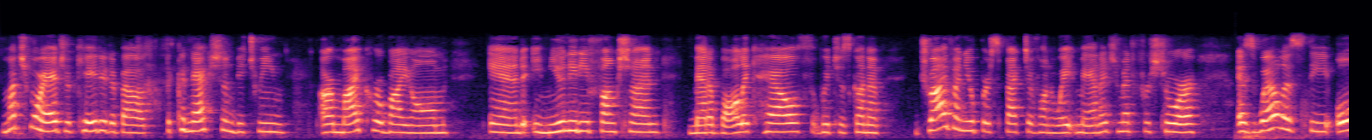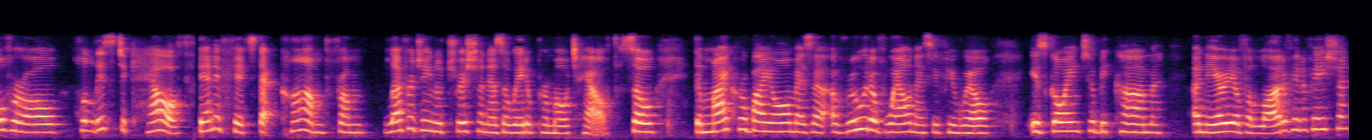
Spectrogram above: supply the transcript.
much more educated about the connection between our microbiome and immunity function, metabolic health, which is going to drive a new perspective on weight management for sure, as well as the overall holistic health benefits that come from leveraging nutrition as a way to promote health. So, the microbiome as a, a root of wellness, if you will, is going to become an area of a lot of innovation.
